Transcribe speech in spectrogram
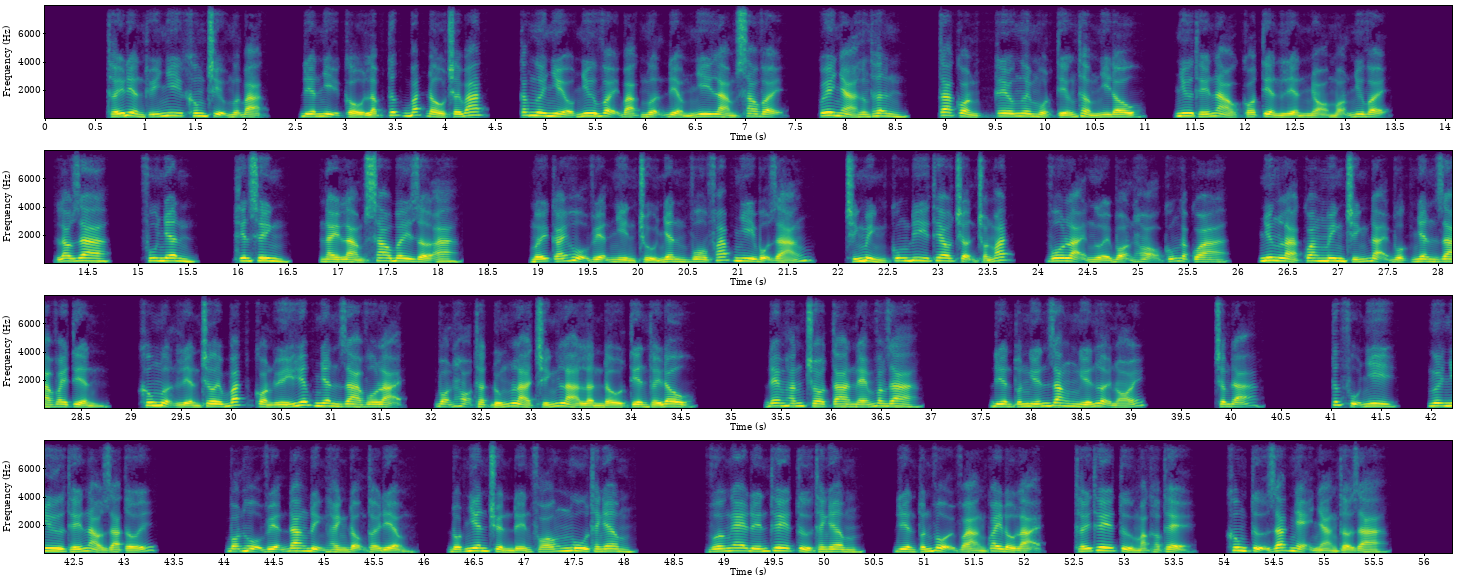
Thấy Điền Thúy Nhi không chịu mượn bạc, Điền nhị Cẩu lập tức bắt đầu chơi bát, các ngươi nhiều như vậy bạc mượn điểm nhi làm sao vậy, quê nhà hương thân, ta còn kêu ngươi một tiếng thẩm nhi đâu, như thế nào có tiền liền nhỏ mọn như vậy. Lao ra, phu nhân, thiên sinh, này làm sao bây giờ a? Mấy cái hộ viện nhìn chủ nhân vô pháp nhi bộ dáng, chính mình cũng đi theo trận tròn mắt, vô lại người bọn họ cũng gặp qua, nhưng là quang minh chính đại buộc nhân ra vay tiền, không mượn liền chơi bắt còn uy hiếp nhân ra vô lại, bọn họ thật đúng là chính là lần đầu tiên thấy đâu. Đem hắn cho ta ném văng ra. Điền Tuấn nghiến răng nghiến lợi nói. Chấm đã. Tức phụ nhi, ngươi như thế nào ra tới? Bọn hộ viện đang định hành động thời điểm, đột nhiên chuyển đến phó ngu thanh âm. Vừa nghe đến thê tử thanh âm, Điền Tuấn vội vàng quay đầu lại, thấy thê tử mặc hợp thể, không tự giác nhẹ nhàng thở ra.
